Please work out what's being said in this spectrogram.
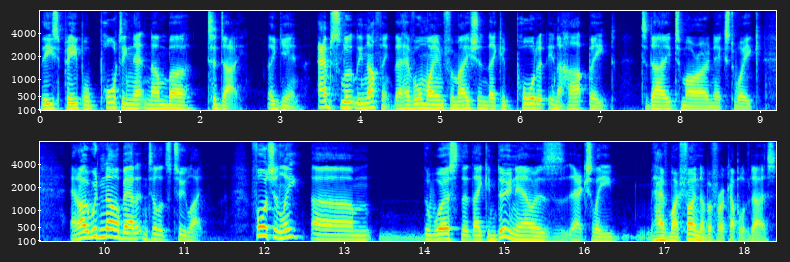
these people porting that number today. Again, absolutely nothing. They have all my information. They could port it in a heartbeat today, tomorrow, next week and I wouldn't know about it until it's too late. Fortunately, um, the worst that they can do now is actually have my phone number for a couple of days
